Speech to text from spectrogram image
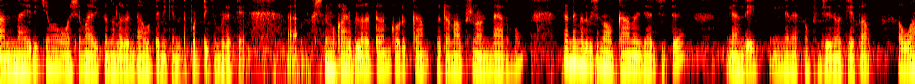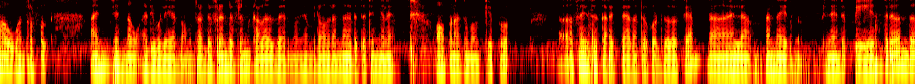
നന്നായിരിക്കുമോ മോശമായിരിക്കുമോ എന്നുള്ളൊരു ഡൗട്ട് എനിക്കുണ്ട് പൊട്ടിക്കുമ്പോഴൊക്കെ. പക്ഷെ നമുക്ക് കുഴപ്പമില്ല റിട്ടേൺ കൊടുക്കാം. റിട്ടേൺ ഓപ്ഷൻ ഉണ്ടായിരുന്നു. രണ്ടും കളിപ്പിച്ച് നോക്കാമെന്ന് വിചാരിച്ചിട്ട് ഞാൻ ദേ ഇങ്ങനെ ഓപ്പൺ ചെയ്ത് നോക്കിയപ്പം വാ വണ്ടർഫുൾ അഞ്ചെണ്ണവും അടിപൊളിയായിരുന്നു. ഡിഫറെന്റ് ഡിഫറെന്റ് കളേഴ്സായിരുന്നു ഞാൻ പിന്നെ ഒരെണ്ണം എടുത്തിട്ട് ഇങ്ങനെ ഓപ്പൺ ആക്കി നോക്കിയപ്പോൾ സൈസ് കറക്റ്റായിരുന്നു കൊടുത്തതൊക്കെ എല്ലാം നന്നായിരുന്നു. പിന്നെ അതിന്റെ പേരെന്തരോ എന്തോ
